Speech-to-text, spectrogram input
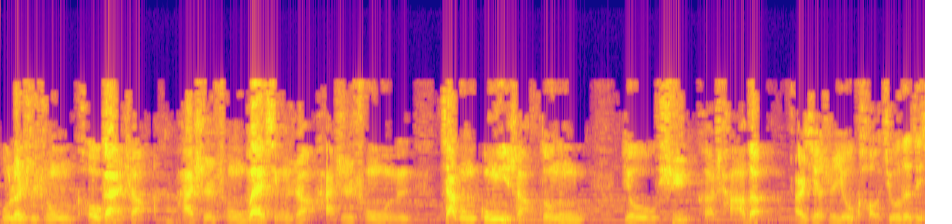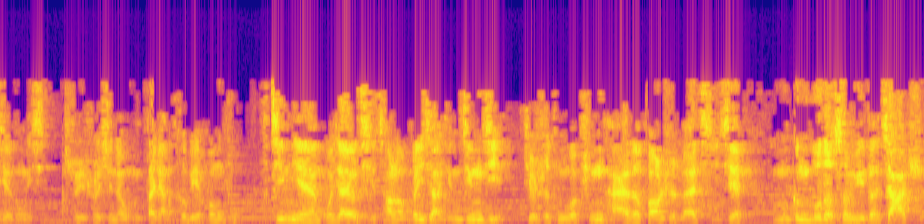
无论是从口感上，还是从外形上，还是从我们加工工艺上，都能有序可查的。而且是有考究的这些东西，所以说现在我们大家特别丰富。今年国家又提倡了分享型经济，就是通过平台的方式来体现我们更多的剩余的价值。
